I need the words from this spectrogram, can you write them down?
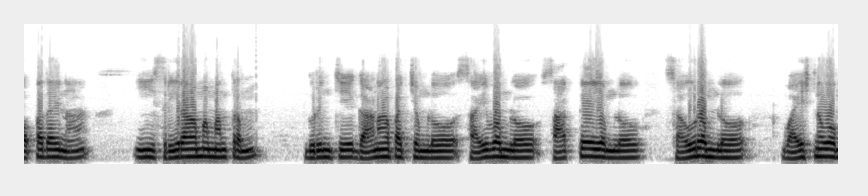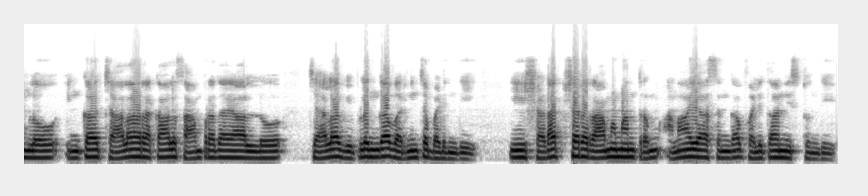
గొప్పదైన ఈ శ్రీరామ మంత్రం గురించి గాణాపత్యంలో శైవంలో శాక్తేయంలో సౌరంలో వైష్ణవంలో ఇంకా చాలా రకాల సాంప్రదాయాల్లో చాలా విపులంగా వర్ణించబడింది. ఈ షడక్షర రామమంత్రం అనాయాసంగా ఫలితాన్నిస్తుంది.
